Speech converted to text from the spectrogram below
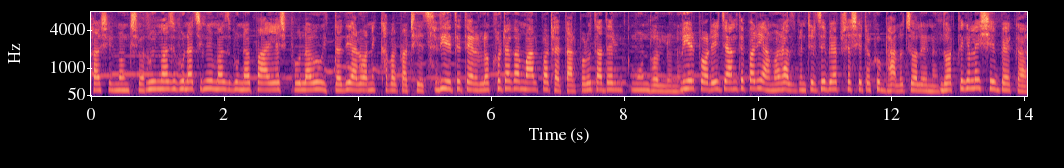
খাসির মাংস, রুই মাছ ভুনা, চিংড়ি মাছ ভুনা, পায়েস, পোলাও ইত্যাদি আরও অনেক খাবার পাঠিয়েছে। বিয়েতে তেরো লক্ষ টাকার মাল পাঠায়, তারপরও তাদের মন ভরল না। বিয়ের পরেই জানতে পারি আমার হাজবেন্ডের যে ব্যবসা, সেটা খুব ভালো চলে না। ধরতে গেলে সে বেকার,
